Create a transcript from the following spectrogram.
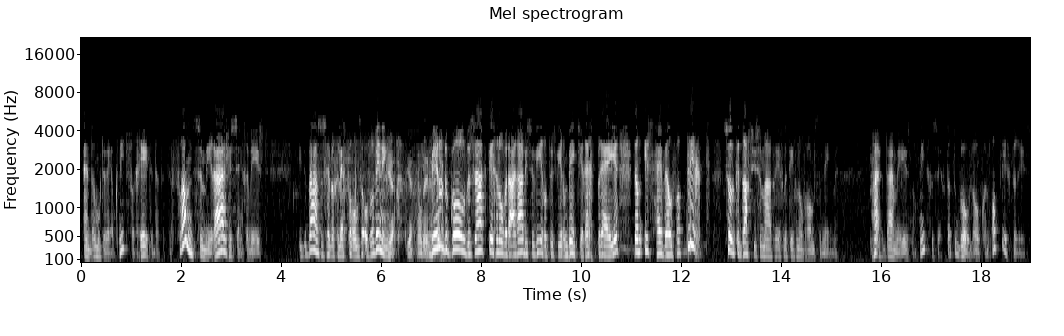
En dan moeten wij ook niet vergeten dat het de Franse mirages zijn geweest... die de basis hebben gelegd voor onze overwinning. Ja, ja, wel degelijk. Wil de Gaulle de zaak tegenover de Arabische wereld dus weer een beetje rechtbreien... dan is hij wel verplicht zulke drastische maatregelen tegenover ons te nemen. Maar daarmee is nog niet gezegd dat de Gaulle ook een oplichter is.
